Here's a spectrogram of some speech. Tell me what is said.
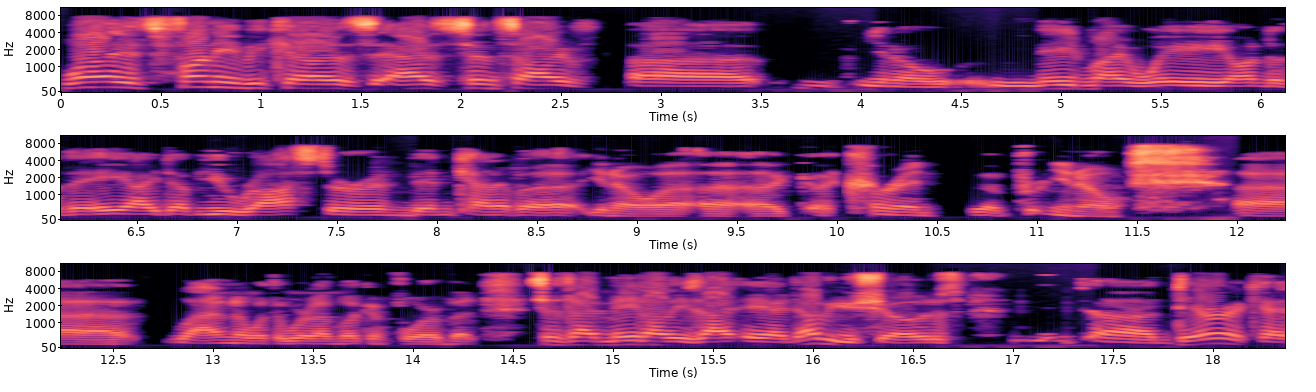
Well, it's funny because as since I've uh, you know, made my way onto the AIW roster and been kind of a, you know, a, a, a current, uh, you know, uh, well, I don't know what the word I'm looking for, but since I've made all these AIW shows, uh, Derek ha-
